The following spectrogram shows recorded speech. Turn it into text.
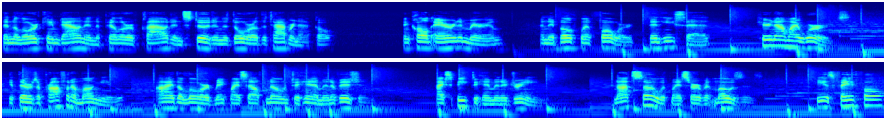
Then the Lord came down in a pillar of cloud and stood in the door of the tabernacle, and called Aaron and Miriam, and they both went forward. Then he said, Hear now my words. If there is a prophet among you, I, the Lord, make myself known to him in a vision. I speak to him in a dream. Not so with my servant Moses. He is faithful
